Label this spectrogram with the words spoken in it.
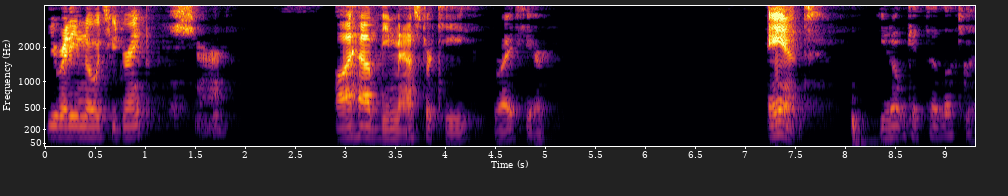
You ready to know what you drink? Sure. I have the master key right here. And you don't get to look yet.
